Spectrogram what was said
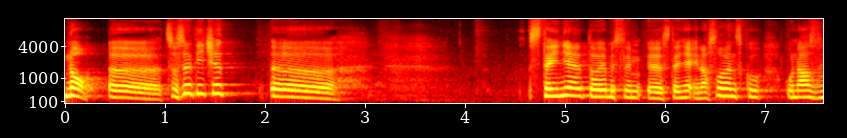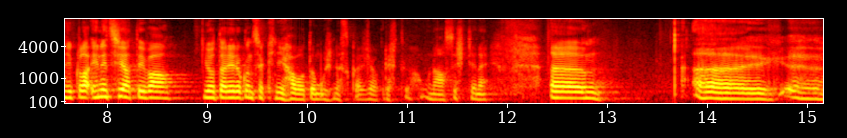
No, eh, co se týče Stejně, to je, myslím, stejně i na Slovensku, u nás vznikla iniciativa, jo, tady je dokonce kniha o tom už dneska, že jo, když to u nás ještě ne. Ehm, Eh, eh,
